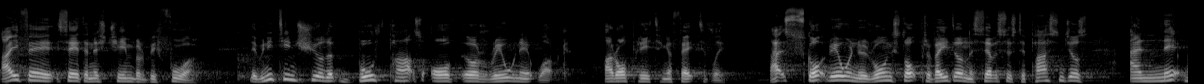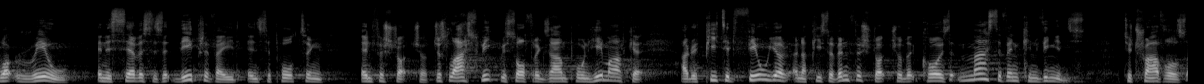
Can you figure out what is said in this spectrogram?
I've uh, said in this chamber before that we need to ensure that both parts of our rail network are operating effectively. That's ScotRail and the rolling stock provider and the services to passengers and Network Rail in the services that they provide in supporting infrastructure. Just last week we saw, for example, in Haymarket, a repeated failure in a piece of infrastructure that caused massive inconvenience to travellers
